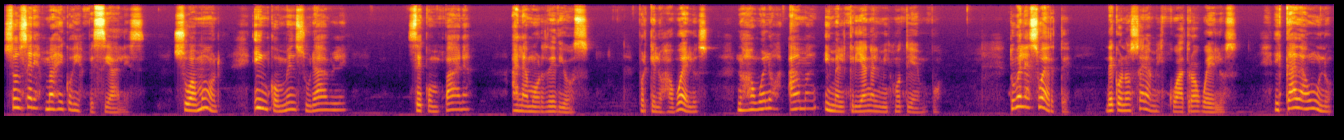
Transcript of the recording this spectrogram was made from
son seres mágicos y especiales. Su amor, inconmensurable, se compara al amor de Dios. Porque los abuelos, los abuelos aman y malcrían al mismo tiempo. Tuve la suerte de conocer a mis cuatro abuelos y cada uno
